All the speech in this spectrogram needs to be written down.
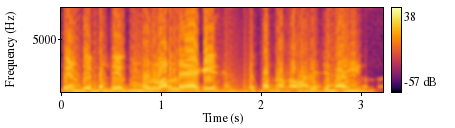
ਪਿੰਡ ਦੇ ਬੰਦੇ ਮੁਰਵਰ ਲੈ ਕੇ ਤੇ ਧਰਨਾ ਲਾਵਾਂਗੇ ਜੇ ਨਾ ਹੀ ਹੁੰਦਾ।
